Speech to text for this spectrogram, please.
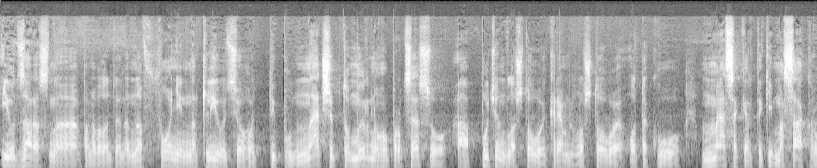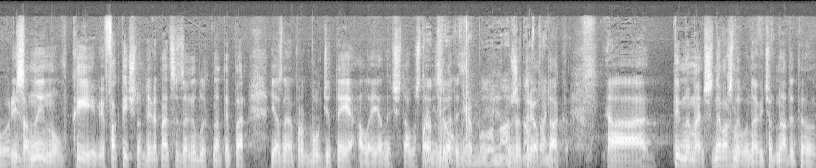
І от зараз на пане Валентина, на фоні на тлі цього типу, начебто мирного процесу, а Путін влаштовує Кремль влаштовує отаку месакер, такий масакру, різанину в Києві. Фактично 19 загиблих на тепер. Я знаю про двох дітей, але я не читав останні трьох зведення. вже було на- вже на трьох. Так а, тим не менше, неважливо, навіть одна дитина,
